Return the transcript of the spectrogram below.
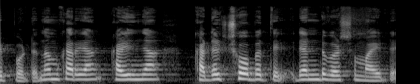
റിപ്പോർട്ട്. നമുക്കറിയാം കഴിഞ്ഞ കടൽക്ഷോഭത്തിൽ രണ്ട് വർഷമായിട്ട്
